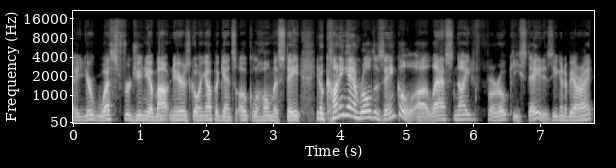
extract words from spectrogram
Uh, your West Virginia Mountaineers going up against Oklahoma State. You know, Cunningham rolled his ankle uh, last night for Okie State. Is he going to be all right?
